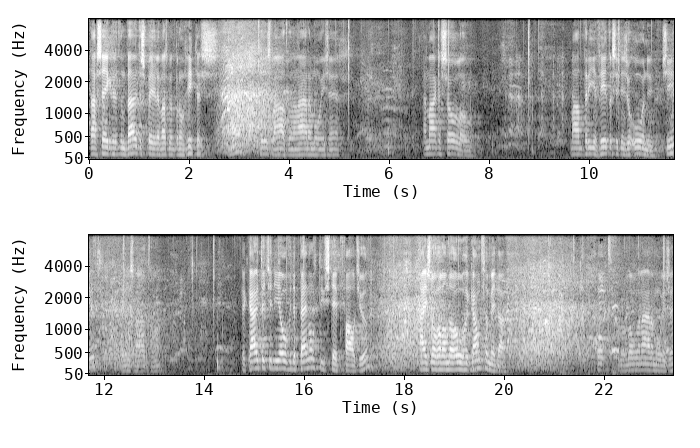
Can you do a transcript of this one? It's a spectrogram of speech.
Dacht zeker dat het een buitenspeler was met bronchitis. Hè? Is wat, een aarde mooi zeg. Hij maakt een solo. Maat 43 zit in zijn oor nu. Zie je het? Dat is wat hoor. Kijk uit dat je niet over de penalty stip valt, joh. Hij is nogal aan de hoge kant vanmiddag. God, wat een aarde mooi zeg.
